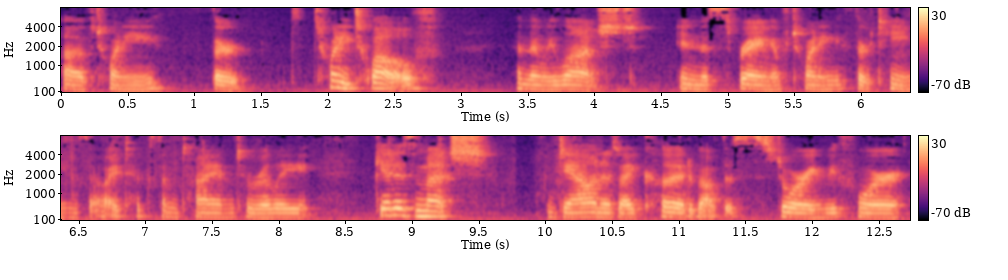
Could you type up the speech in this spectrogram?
of 2012, and then we launched in the spring of 2013. So I took some time to really get as much down as I could about this story before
